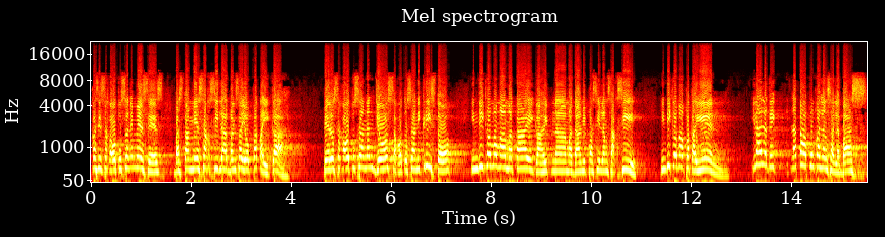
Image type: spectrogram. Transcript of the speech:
Kasi sa kautusan ni Meses, basta may saksi laban sa'yo, patay ka. Pero sa kautusan ng Diyos, sa kautusan ni Kristo, hindi ka mamamatay kahit na madami pa silang saksi. Hindi ka mapatayin. Ilalagay, latapong ka lang sa labas.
